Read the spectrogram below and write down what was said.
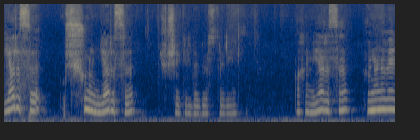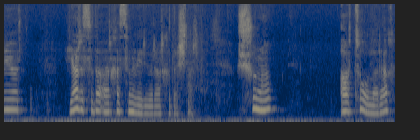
Yarısı şunun yarısı şu şekilde göstereyim. Bakın yarısı önünü veriyor yarısı da arkasını veriyor arkadaşlar. Şunu artı olarak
